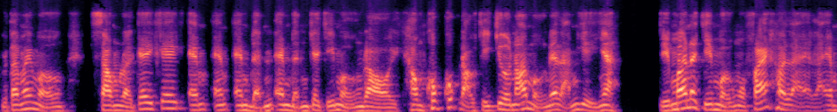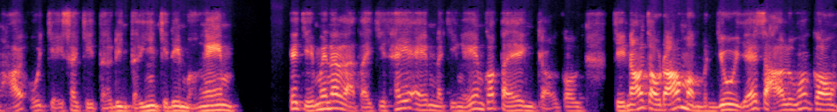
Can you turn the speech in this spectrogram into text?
Người ta mới mượn. Xong rồi cái cái em em em định em định cho chị mượn rồi. Không, khúc khúc đầu chị chưa nói mượn để làm gì nha. Chị mới nói chị mượn một phát thôi là là em hỏi, ủa chị, sao chị tự đi, tự nhiên chị đi mượn em? Cái chị mới nói là tại chị thấy em là chị nghĩ em có tiền. Trời cô, chị nói câu đó mà mình vui dễ sợ luôn á cô.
